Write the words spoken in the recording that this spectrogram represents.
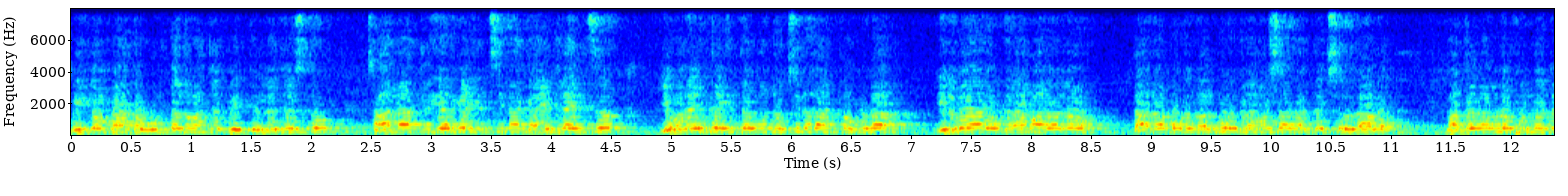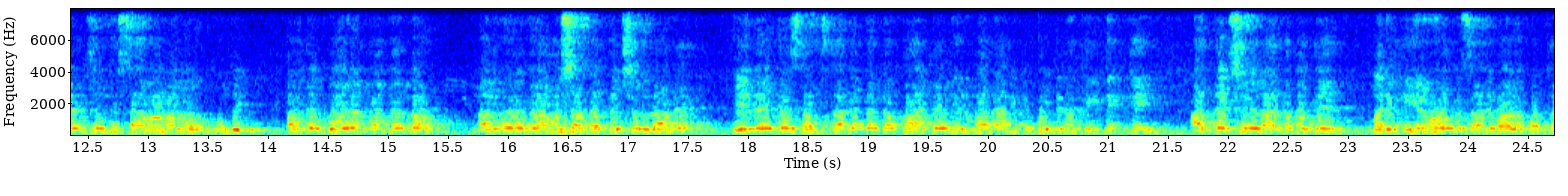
మీతో పాటు ఉంటాను అని చెప్పి తెలియజేస్తూ చాలా క్లియర్గా ఇచ్చిన గైడ్ లైన్స్ ఎవరైతే ఇంతకుముందు వచ్చిన దాంట్లో కూడా ఇరవై ఆరు గ్రామాలలో దాదాపు ఒక నలుగురు గ్రామశాఖ అధ్యక్షులు రాలే. పట్టణంలో ఫుల్ అటెండెన్స్ ఉంది సారోలలో ఉంది. కాకపోతే బోధన్ మండలంలో నలుగురు గ్రామ శాఖ అధ్యక్షులు రాలే. ఏదైతే సంస్థాగతంగా పార్టీ నిర్మాణానికి పెట్టిన మీటింగ్కి అధ్యక్షులు రాకపోతే మరి మీరు కూడా ఒకసారి వాళ్ళ పట్ల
